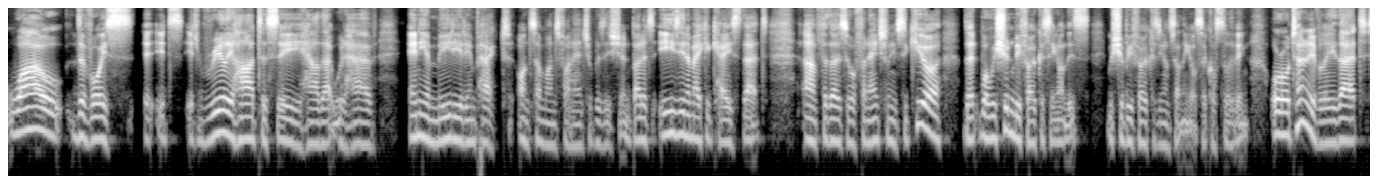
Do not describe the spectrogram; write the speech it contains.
while the voice, it's it's really hard to see how that would have any immediate impact on someone's financial position. But it's easy to make a case that um, for those who are financially insecure, that well, we shouldn't be focusing on this. We should be focusing on something else, so cost of living, or alternatively that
